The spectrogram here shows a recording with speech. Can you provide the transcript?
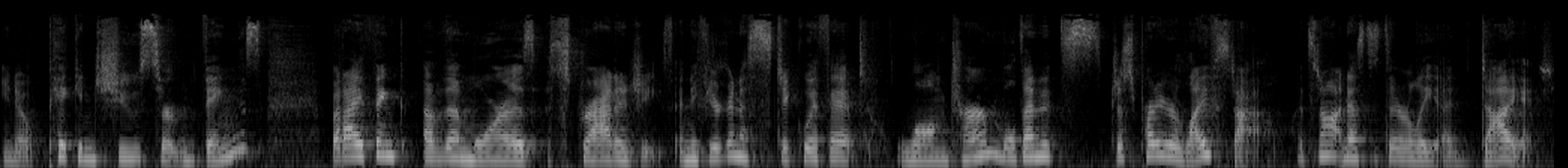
you know, pick and choose certain things, but I think of them more as strategies. And if you're going to stick with it long term, well, then it's just part of your lifestyle. It's not necessarily a diet.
